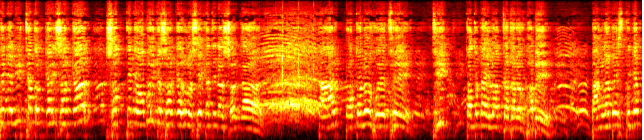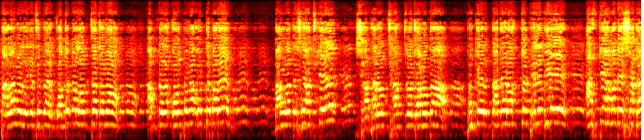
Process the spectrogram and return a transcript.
থেকে নির্যাতনকারী সরকার সব থেকে অবৈধ সরকার হলো শেখ হাসিনার সরকার। তার পতনও হয়েছে ঠিক ততটাই লজ্জাজনক ভাবে বাংলাদেশ থেকে পালানো লেগেছে তার কতটা লজ্জাজনক? আপনারা কল্পনা করতে পারেন, বাংলাদেশে আজকে সাধারণ ছাত্র জনতা বুকের তাজা রক্ত ঢেলে দিয়ে আজকে আমাদের সাধারণ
